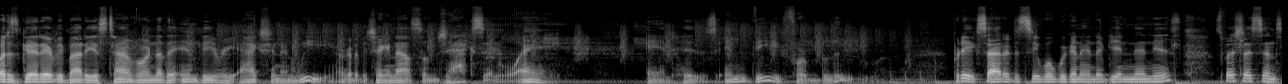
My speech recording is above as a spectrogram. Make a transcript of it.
What is good, everybody? It's time for another MV reaction, and we are going to be checking out some Jackson Wang and his MV for Blue. Pretty excited to see what we're going to end up getting in this, especially since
